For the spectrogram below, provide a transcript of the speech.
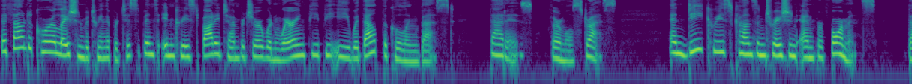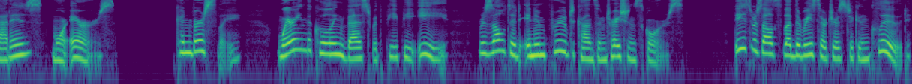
They found a correlation between the participants' increased body temperature when wearing PPE without the cooling vest, that is, thermal stress, and decreased concentration and performance, that is, more errors. Conversely, wearing the cooling vest with PPE resulted in improved concentration scores. These results led the researchers to conclude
